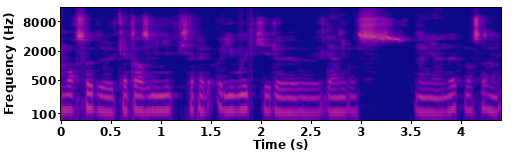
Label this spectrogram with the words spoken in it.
morceau de 14 minutes qui s'appelle Hollywood qui est le dernier non il y a un autre morceau non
